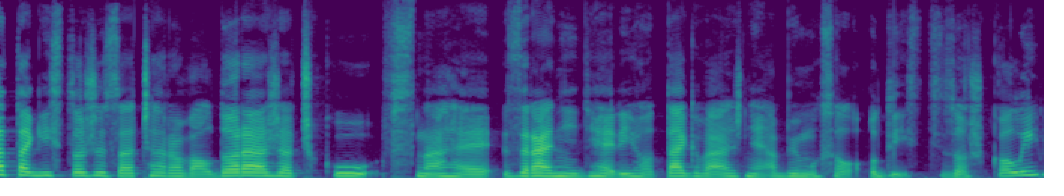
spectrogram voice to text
A takisto, že začaroval dorážačku v snahe zraniť Harryho tak vážne, aby musel odísť zo školy,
